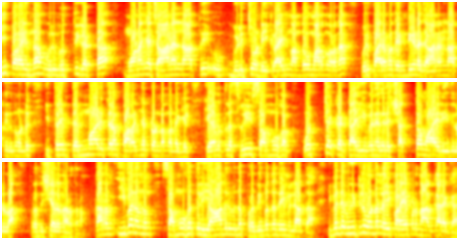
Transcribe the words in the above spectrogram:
ഈ പറയുന്ന ഒരു വൃത്തികെട്ട മുണഞ്ഞ ചാനലിനകത്ത് വിളിച്ചുകൊണ്ട് ഈ ക്രൈം നന്ദകുമാർ എന്ന് പറഞ്ഞ ഒരു പരമതെണ്ടിയുടെ ചാനലിനകത്ത് ഇരുന്നുകൊണ്ട് ഇത്രയും തെമ്മാടിത്തരം പറഞ്ഞിട്ടുണ്ടെന്നുണ്ടെങ്കിൽ കേരളത്തിലെ സ്ത്രീ സമൂഹം ഒറ്റക്കെട്ടായി ഇവനെതിരെ ശക്തമായ രീതിയിലുള്ള പ്രതിഷേധം നടത്തണം. കാരണം ഇവനൊന്നും സമൂഹത്തിൽ യാതൊരുവിധ പ്രതിബദ്ധതയും ഇല്ലാത്ത ഇവന്റെ വീട്ടിലുണ്ടല്ലോ ഈ പറയപ്പെടുന്ന ആൾക്കാരൊക്കെ.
